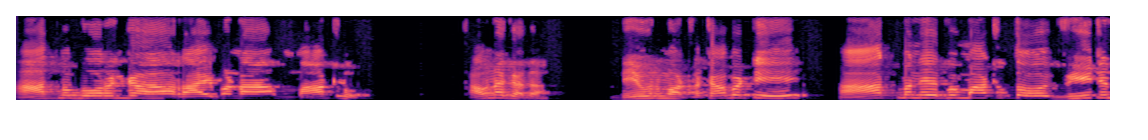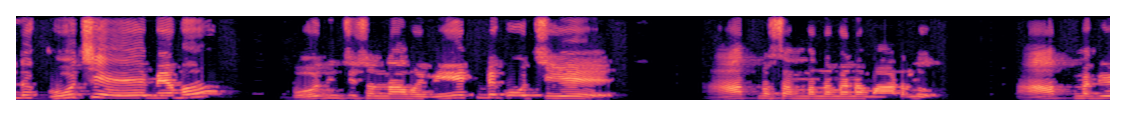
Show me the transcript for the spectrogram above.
ఆత్మపూర్వంగా రాయబడిన మాటలు. అవునా కదా? దేవుని మాటలు. కాబట్టి ఆత్మ నేర్పు మాటలతో వీటిని గూచే మేము బోధించుతున్నాము వీటిని గూచియే ఆత్మ సంబంధమైన మాటలు ఆత్మకి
